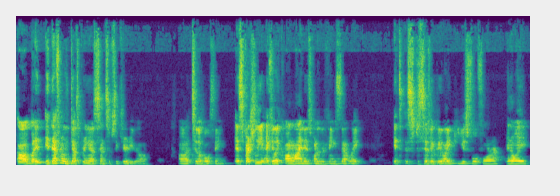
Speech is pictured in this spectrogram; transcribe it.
Uh, but it, it definitely does bring a sense of security though, uh, to the whole thing. Especially, I feel like online is one of the things that like it's specifically like useful for in a way.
